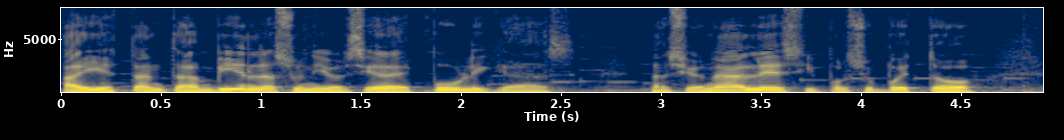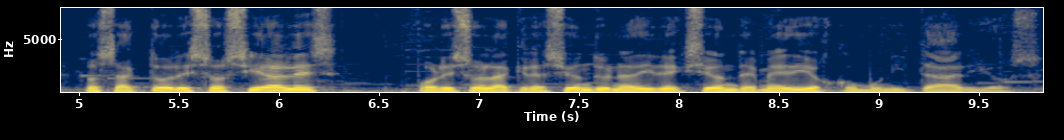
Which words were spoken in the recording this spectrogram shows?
Ahí están también las universidades públicas nacionales y por supuesto los actores sociales, por eso la creación de una dirección de medios comunitarios.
